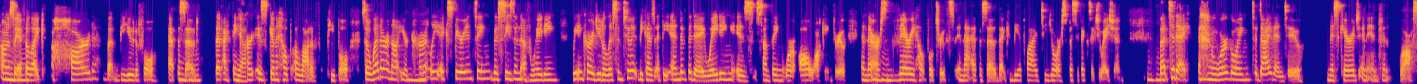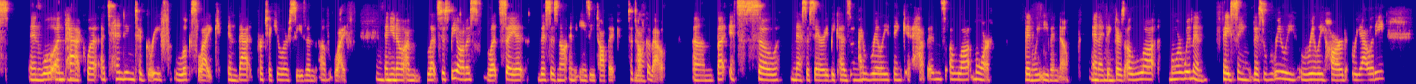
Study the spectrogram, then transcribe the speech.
honestly, mm-hmm. I feel like a hard but beautiful episode. Mm-hmm that I think yeah. are, is going to help a lot of people. So, whether or not you're mm-hmm. currently experiencing the season of waiting, we encourage you to listen to it because at the end of the day, waiting is something we're all walking through. And there mm-hmm. are some very helpful truths in that episode that can be applied to your specific situation. Mm-hmm. But today, we're going to dive into miscarriage and infant loss. And we'll mm-hmm. unpack what attending to grief looks like in that particular season of life. Mm-hmm. And you know, I'm let's just be honest, let's say it. This is not an easy topic to talk yeah. about. Um, but it's so necessary because mm-hmm. I really think it happens a lot more than we even know. And I think mm-hmm. there's a lot more women facing this really, really hard reality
